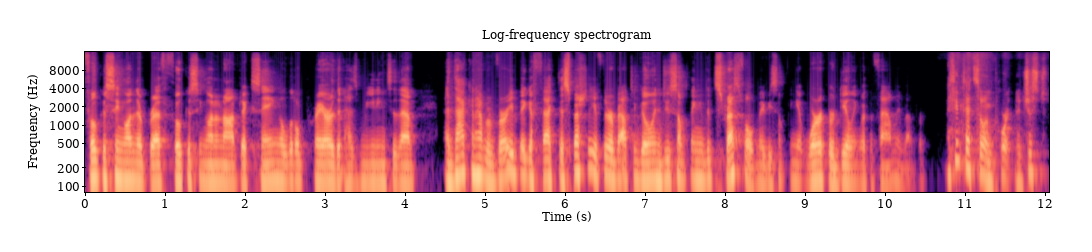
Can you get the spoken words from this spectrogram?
focusing on their breath, focusing on an object, saying a little prayer that has meaning to them. And that can have a very big effect, especially if they're about to go and do something that's stressful, maybe something at work or dealing with a family member. I think that's so important that just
